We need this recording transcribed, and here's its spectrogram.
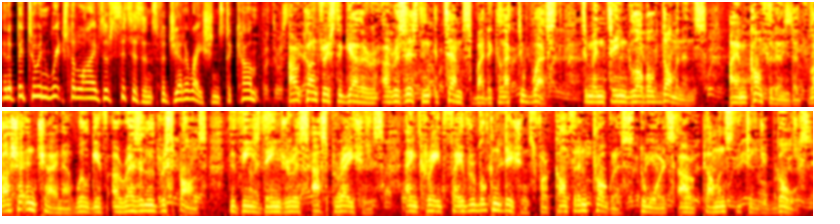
in a bid to enrich the lives of citizens for generations to come. Our countries together are resisting attempts by the collective West to maintain global dominance. I am confident that Russia and China will give a resolute response to these dangerous aspirations and create favorable conditions for confident progress towards our common strategic goals.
